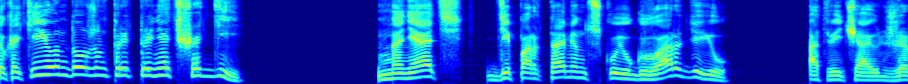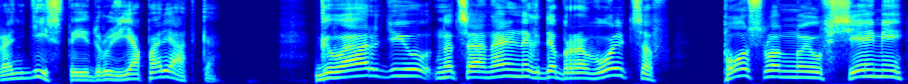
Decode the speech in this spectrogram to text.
то какие он должен предпринять шаги? Нанять департаментскую гвардию, отвечают жерандисты и друзья порядка. Гвардию национальных добровольцев, посланную всеми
